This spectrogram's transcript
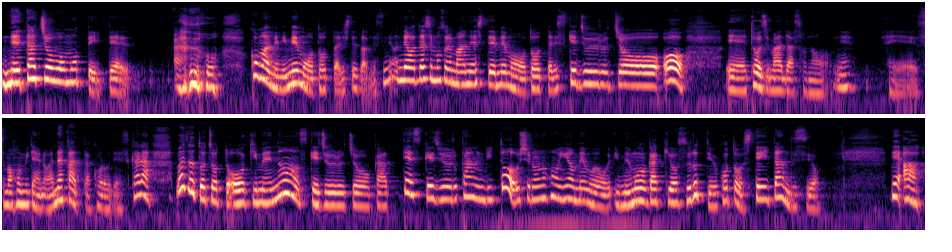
ネタ帳を持っていて、あの、こまめにメモを取ったりしてたんですね。で、私もそれ真似してメモを取ったり、スケジュール帳を、えー当時まだそのね、えースマホみたいのがなかった頃ですから、わざとちょっと大きめのスケジュール帳を買って、スケジュール管理と後ろの方にはメモを、メモ書きをするっていうことをしていたんですよ。で、あ、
